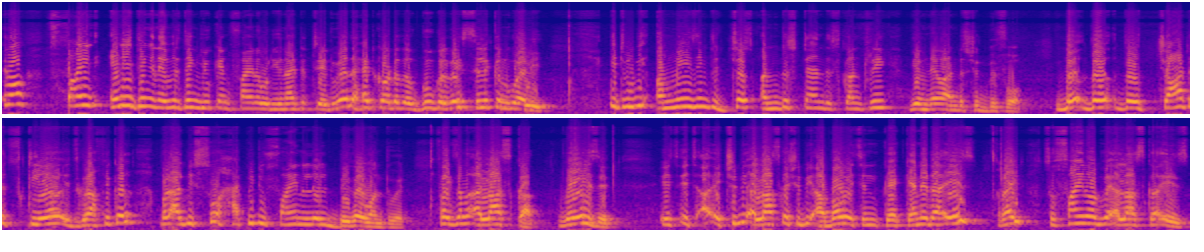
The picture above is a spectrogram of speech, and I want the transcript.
You know find anything and everything you can find about United States. Where the headquarters of Google? Where is Silicon Valley? It will be amazing to just understand this country we have never understood before the, the, the chart it's clear, it's graphical, but I'll be so happy to find a little bigger one to it. For example, Alaska, where is it? It's, it's, uh, it should be Alaska should be above, it's in Canada is, right? So find out where Alaska is.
